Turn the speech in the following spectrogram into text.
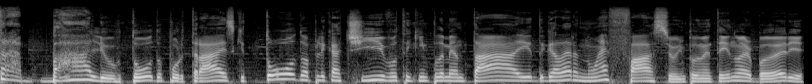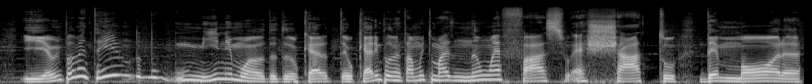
trabalho todo por trás que todo aplicativo tem que implementar. E, galera, não é fácil. Eu implementei no AirBuddy e eu implementei o mínimo. Eu quero, eu quero implementar muito mais. Não é fácil, é chato, demora.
